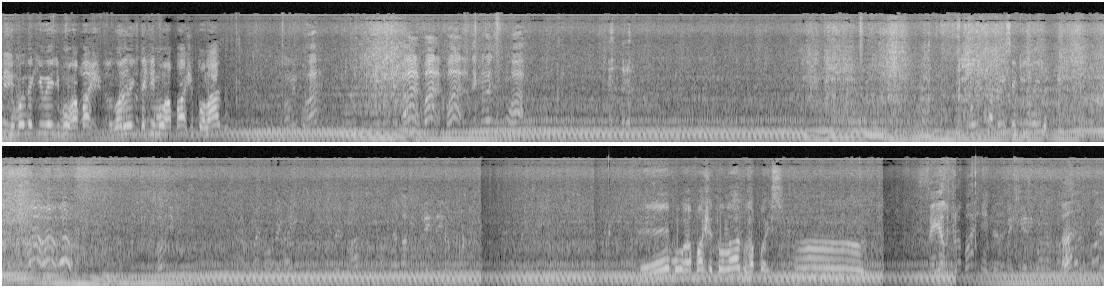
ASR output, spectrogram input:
Filmando aqui o Ed morro abaixo. Agora o Ed tá aqui em morro abaixo, atolado. Vamos empurrar? Para, para, para. Deixa nós empurrar. O Ed tá bem sequinho ainda. Em três aí. É, morro abaixo atolado, rapaz. Hum. 啊？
